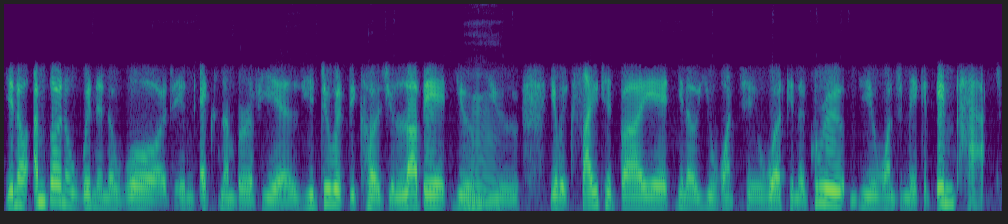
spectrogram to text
you know, I'm going to win an award in X number of years. You do it because you love it, you mm. you you're excited by it, you know, you want to work in a group, you want to make an impact.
